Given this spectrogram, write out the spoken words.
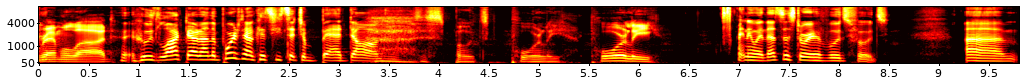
Remoulade. Who's locked out on the porch now because he's such a bad dog. this bodes poorly. Poorly. Anyway, that's the story of Woods Foods. Um,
